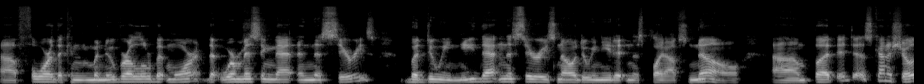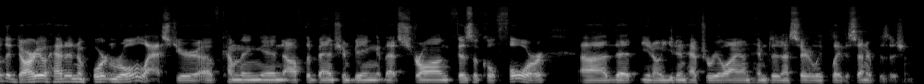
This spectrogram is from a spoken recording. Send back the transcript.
uh, four that can maneuver a little bit more, that we're missing that in this series. But do we need that in this series? No. Do we need it in this playoffs? No. Um, but it does kind of show that Dario had an important role last year of coming in off the bench and being that strong physical four uh, that you know you didn't have to rely on him to necessarily play the center position.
